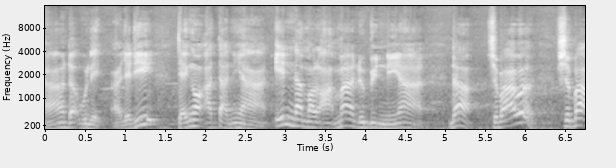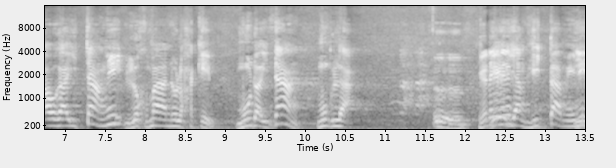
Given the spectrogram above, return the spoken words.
Ha, tak boleh. Ha, jadi tengok atas niat. Innamal a'malu binniyat. Dah. Sebab apa? Sebab orang hitam ni Luqmanul Hakim. Muda hitam, muglak. Hmm. Kena, Dia kena. yang hitam ini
